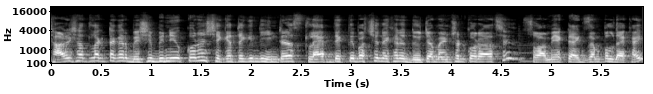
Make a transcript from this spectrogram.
সাড়ে সাত লাখ টাকার বেশি বিনিয়োগ করেন, সেক্ষেত্রে কিন্তু ইন্টারেস্ট স্ল্যাব দেখতে পাচ্ছেন, এখানে দুইটা মেনশন করা আছে। সো আমি একটা এক্সাম্পল দেখাই।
